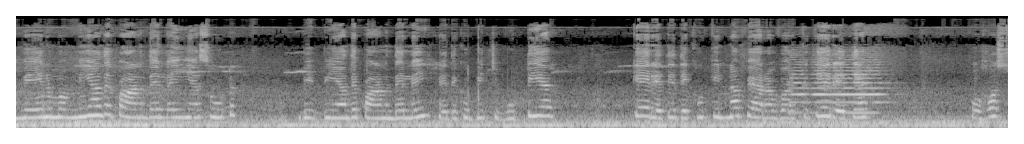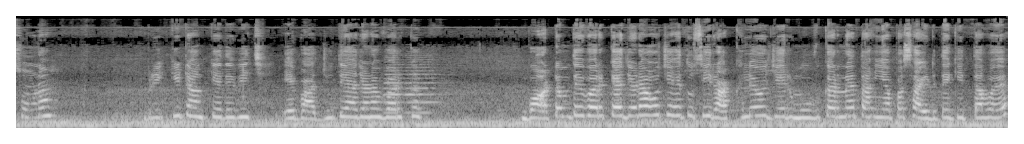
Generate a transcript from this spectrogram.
ਮੇਨ ਮੰਮੀਆਂ ਦੇ ਪਾਣ ਦੇ ਲਈ ਹੈ ਸੂਟ, ਬੀਬੀਆਂ ਦੇ ਪਾਣ ਦੇ ਲਈ। ਇਹ ਦੇਖੋ, ਵਿੱਚ ਬੂਟੀ ਹੈ। ਘੇਰੇ ਤੇ ਦੇਖੋ, ਕਿੰਨਾ ਪਿਆਰਾ ਵਰਕ ਘੇਰੇ ਤੇ ਬਹੁਤ ਸੋਹਣਾ। ਬਰੀਕੀ ਟਾਂਕੇ ਦੇ ਵਿੱਚ ਇਹ ਬਾਜੂ ਤੇ ਆ ਜਾਣਾ ਵਰਕ। ਬਾਟਮ ਤੇ ਵਰਕ ਹੈ ਜਿਹੜਾ, ਉਹ ਚਾਹੇ ਤੁਸੀਂ ਰੱਖ ਲਿਓ, ਜੇ ਰਿਮੂਵ ਕਰਨਾ ਤਾਂ ਹੀ ਆਪਾਂ ਸਾਈਡ ਤੇ ਕੀਤਾ ਹੋਇਆ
